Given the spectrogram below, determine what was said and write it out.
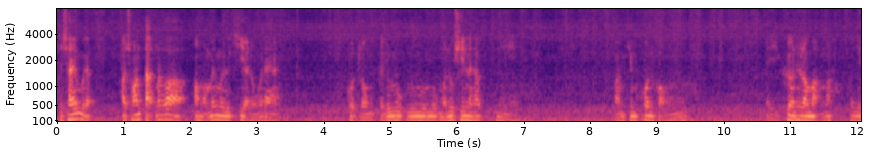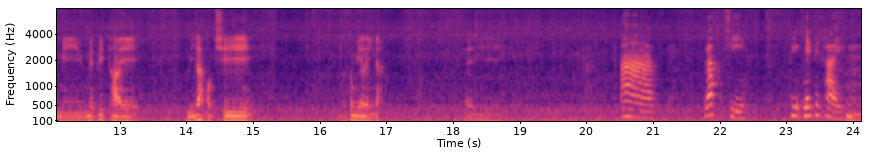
จะใช้แบบเอาช้อนตักแล้วก็เอาหัวแม่มือเขี่ยลงก็ได้นะกดลงเป็นลูกๆลูกๆเหมือนลูกชิ้นเลยครับ นี่ ความเข้มข้นของไอ้เครื่องที่เราหมักเนาะก็จะมีเม็ดพริกไทย มีรากผักชี แล้วก็มีอะไรอีกนะไอ้อ่ารากผักชี พริกเม็ดพริกไทย อืม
